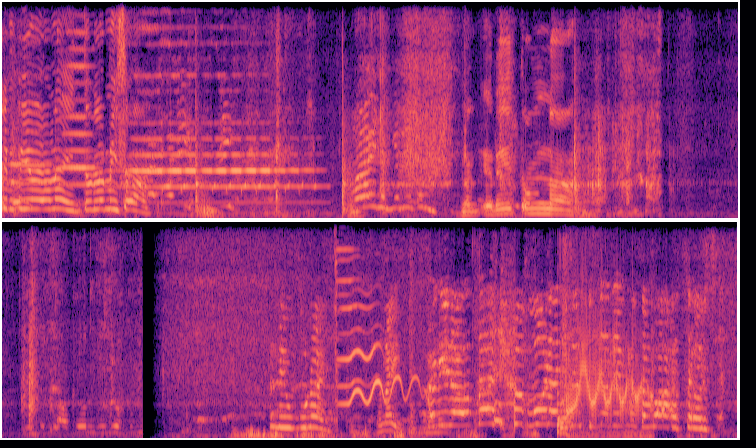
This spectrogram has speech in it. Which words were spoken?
limpyo yan ay. Ito lamisa. Ay. Nag-iritom na. Ano yung bunay? Bunay. Paginaw tayo. Bunay. Bunay mo tabatos.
